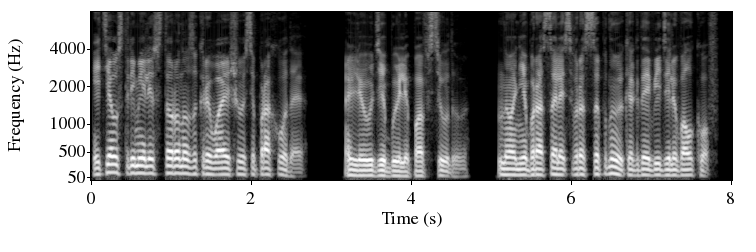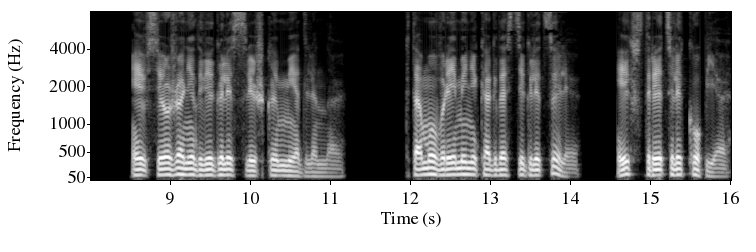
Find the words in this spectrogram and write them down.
и те устремились в сторону закрывающегося прохода. Люди были повсюду, но они бросались в рассыпную, когда видели волков. И все же они двигались слишком медленно. К тому времени, когда достигли цели, их встретили копья.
